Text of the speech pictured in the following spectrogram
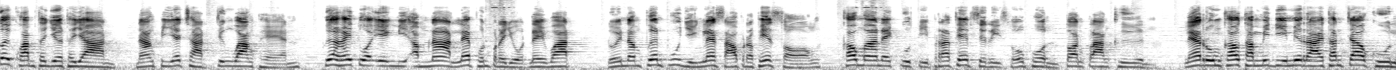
้วยความทะเยอทะยาน นางปิยชัดจึงวางแผน เพื่อให้ตัวเองมีอำนาจและผลประโยชน์ในวัด โดยนำเพื่อนผู้หญิงและสาวประเภทสองเข้ามาในกุฏิพระเทพสิริโสพลตอนกลางคืน และรุมเขาทำมิดีมิร้ายท่านเจ้าคุณ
